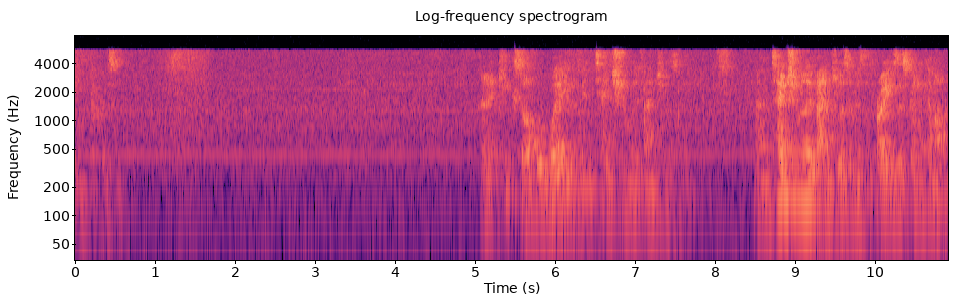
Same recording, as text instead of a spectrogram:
in prison. And it kicks off a wave of intentional evangelism. Now, intentional evangelism is the phrase that's going to come up,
